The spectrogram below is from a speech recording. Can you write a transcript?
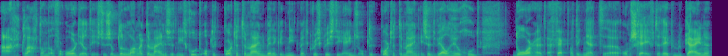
aangeklaagd dan wel veroordeeld is. Dus op de lange termijn is het niet goed. Op de korte termijn ben ik het niet met Chris Christie eens. Op de korte termijn is het wel heel goed door het effect wat ik net uh, omschreef. De Republikeinen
